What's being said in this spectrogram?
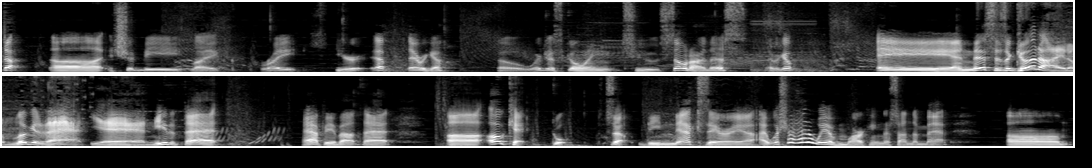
So, uh, it should be like right here. Yep, there we go. So we're just going to sonar this. There we go. Hey, and this is a good item. Look at that. Yeah, needed that. Happy about that. Uh, okay. So the next area, I wish I had a way of marking this on the map. Um,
